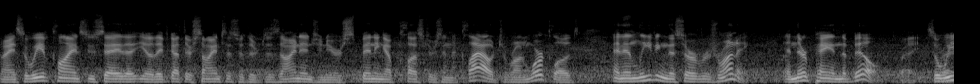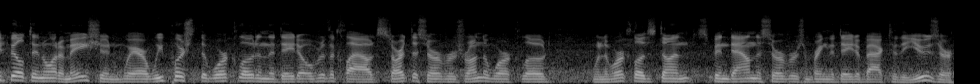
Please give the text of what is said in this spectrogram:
Right, so we have clients who say that you know, they've got their scientists or their design engineers spinning up clusters in the cloud to run workloads and then leaving the servers running and they're paying the bill. Right, So we right. built in automation where we push the workload and the data over the cloud, start the servers, run the workload, when the workload's done, spin down the servers and bring the data back to the user,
